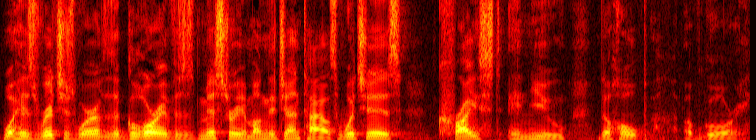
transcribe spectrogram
what his riches were of the glory of his mystery among the Gentiles, which is Christ in you, the hope of glory.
